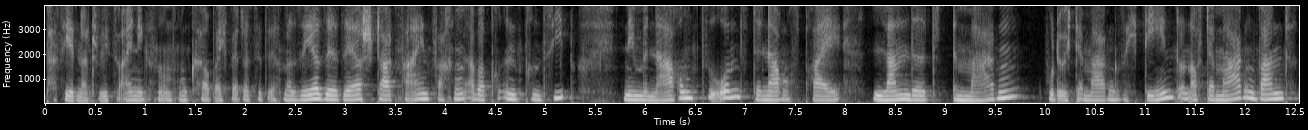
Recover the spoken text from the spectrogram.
passiert natürlich so einiges in unserem Körper. Ich werde das jetzt erstmal sehr, sehr, sehr stark vereinfachen, aber im Prinzip nehmen wir Nahrung zu uns. Der Nahrungsbrei landet im Magen wodurch der Magen sich dehnt. Und auf der Magenwand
